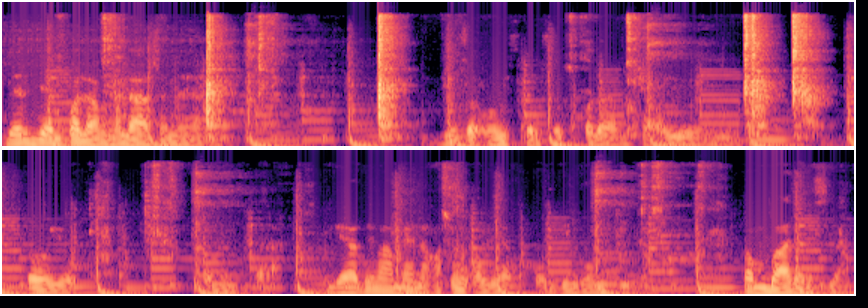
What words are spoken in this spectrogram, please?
Dahil dyan pa lang, malasa na yan. Dito sa oyster sauce pa lang, saka yung toyo. Paminta. Hindi natin mamaya nakasukal yan, konting-konti. Pambalance lang.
